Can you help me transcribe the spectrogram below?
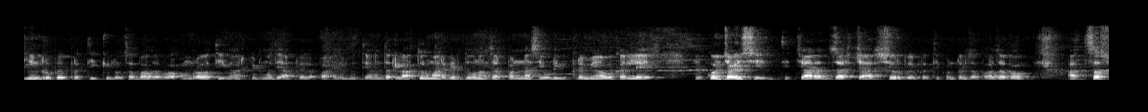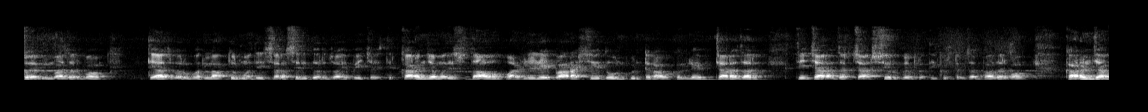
तीन रुपये प्रति किलोचा बाजारभाव अमरावती मार्केटमध्ये आपल्याला पाहायला मिळते. त्यानंतर लातूर मार्केट दोन हजार पन्नास एवढी विक्रमी आवक आली आहे. एकोणचाळीसशे ते चार हजार चारशे रुपये प्रति क्विंटलचा बाजारभाव. आजचा सोयाबीन बाजारभाव त्याचबरोबर लातूरमध्ये सरासरी दर जो आहे बेचाळीस. तर कारंजामध्ये सुद्धा आवक वाढलेली आहे. बाराशे दोन क्विंटल आवक आलेली आहे. चार हजार ते चार हजार चारशे रुपये प्रति क्विंटलचा बाजारभाव कारंजा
